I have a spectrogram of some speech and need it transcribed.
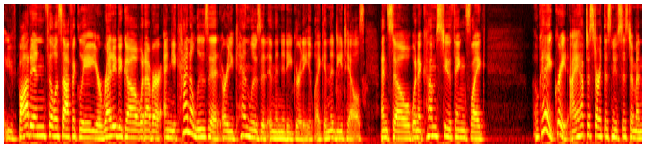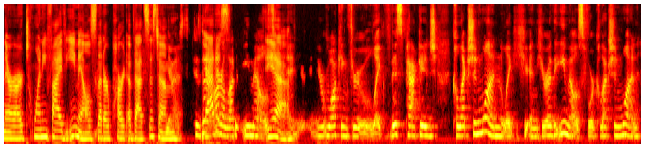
you've bought in philosophically, you're ready to go, whatever, and you kind of lose it or you can lose it in the nitty gritty, like in the details. And so when it comes to things like okay, great. I have to start this new system, and there are 25 emails that are part of that system. Yes, because there That are is- a lot of emails. Yeah. and you're, and you're walking through like this package, collection one, like, and here are the emails for collection one,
